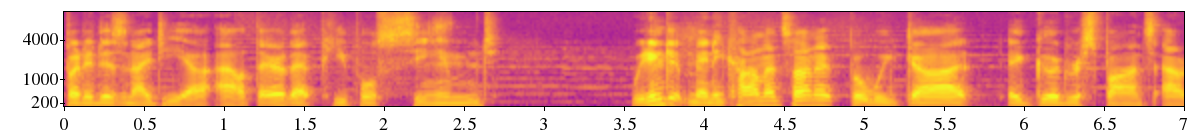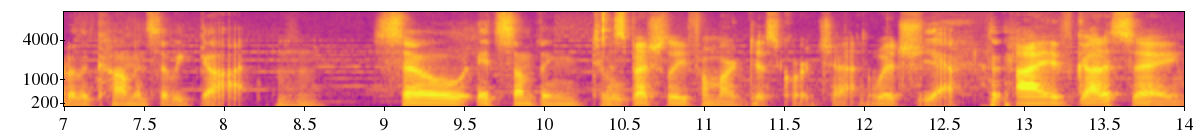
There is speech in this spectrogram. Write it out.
But it is an idea out there that people seemed. We didn't get many comments on it, but we got a good response out of the comments that we got. So it's something to. Especially from our Discord chat, which Yeah. I've got to say,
